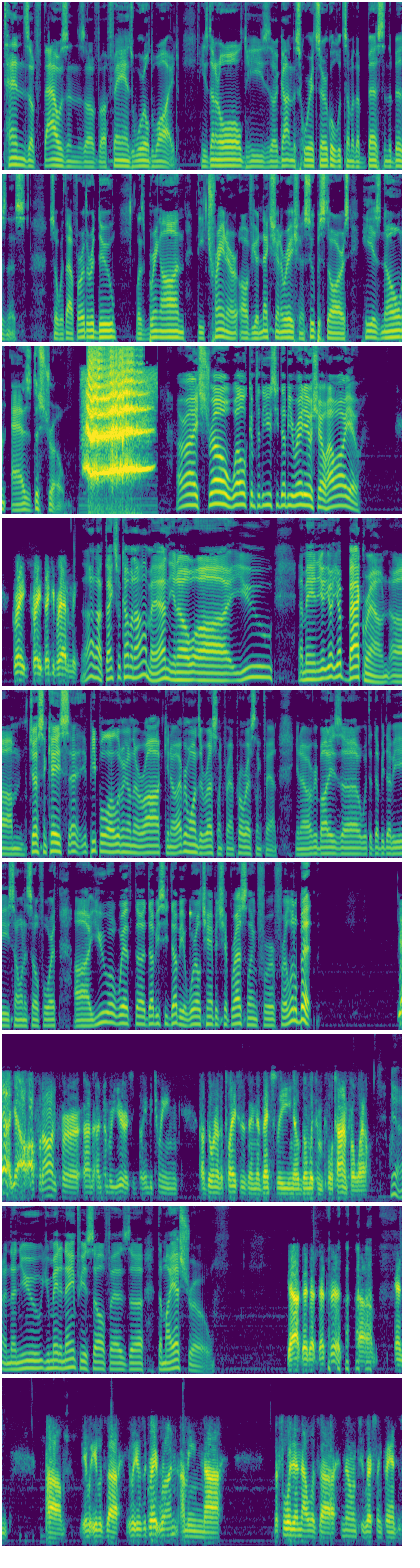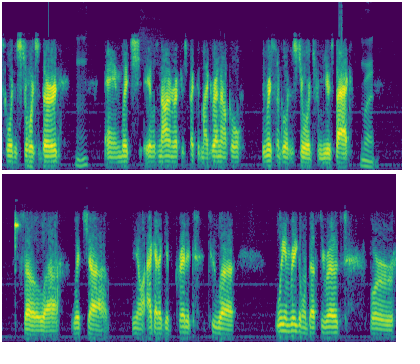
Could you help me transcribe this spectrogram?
tens of thousands of uh, fans worldwide. He's done it all. He's uh, gotten the squared circle with some of the best in the business. So, without further ado, let's bring on the trainer of your next generation of superstars. He is known as the Stro. All right, Stro, welcome to the UCW radio show. How are you? Great, great. Thank you for having me. No, no, thanks for coming on, man. You know, uh, you, I mean, your your background, um, just in case uh, people are living on their rock, you know, everyone's a wrestling fan, pro wrestling fan. You know, everybody's uh, with the WWE, so on and so forth. Uh, you were with uh, WCW, World Championship Wrestling, for for a little bit. Yeah, yeah, off and on for a, a number of years, you know, in between uh, going to other places and eventually, you know, going with them full time for a while. Yeah, and then you you made a name for yourself as uh, the Maestro. Yeah, that, that that's it. um, and um, it, it was uh, it, it was a great run. I mean, uh, before then, I was uh, known to wrestling fans as Gorgeous George III, Mhm. in which it was honor and retrospect of my granduncle, the original Gorgeous George from years back. Right. So, uh, which uh, you know, I got to give credit to uh, William Regal and Dusty Rhodes for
